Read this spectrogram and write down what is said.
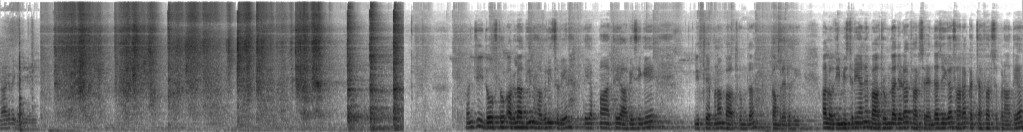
ਨਾ ਕਿਤੇ ਗਈ ਹਾਂਜੀ ਦੋਸਤੋ, ਅਗਲਾ ਦਿਨ, ਅਗਲੀ ਸਵੇਰ ਤੇ ਆਪਾਂ ਇੱਥੇ ਆ ਗਏ ਸੀਗੇ, ਜਿੱਥੇ ਆਪਣਾ ਬਾਥਰੂਮ ਦਾ ਕੰਮ ਰਹਿੰਦਾ ਸੀ। ਆ ਲਓ ਜੀ, ਮਿਸਤਰੀਆਂ ਨੇ ਬਾਥਰੂਮ ਦਾ ਜਿਹੜਾ ਫਰਸ਼ ਰਹਿੰਦਾ ਸੀਗਾ, ਸਾਰਾ ਕੱਚਾ ਫਰਸ਼ ਬਣਾ ਤਿਆ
